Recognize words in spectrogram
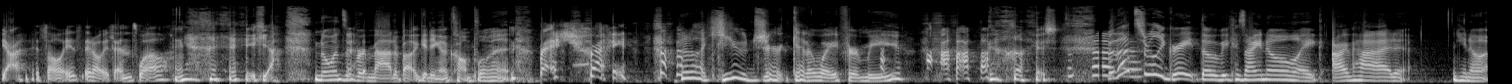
yeah, it's always it always ends well. yeah, no one's ever mad about getting a compliment. Right, right. They're like, "You jerk, get away from me." Gosh. But that's really great though because I know like I've had you know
